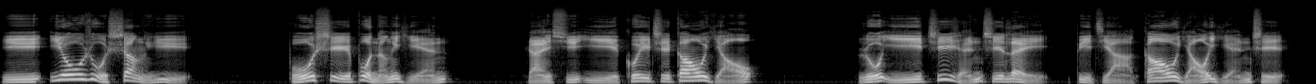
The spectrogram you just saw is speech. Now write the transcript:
与幽入圣域，不是不能言，然须以归之高尧。如疑知人之类，必假高尧言之。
